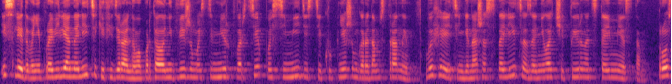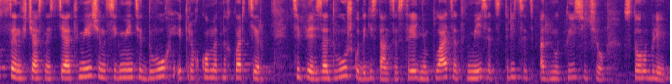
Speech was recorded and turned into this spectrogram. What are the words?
Исследование провели аналитики федерального портала недвижимости «Мир квартир» по 70 крупнейшим городам страны. В их рейтинге наша столица заняла 14 место. Рост цен, в частности, отмечен в сегменте двух- и трехкомнатных квартир. Теперь за двушку дагестанцы в среднем платят в месяц 31 100 рублей,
